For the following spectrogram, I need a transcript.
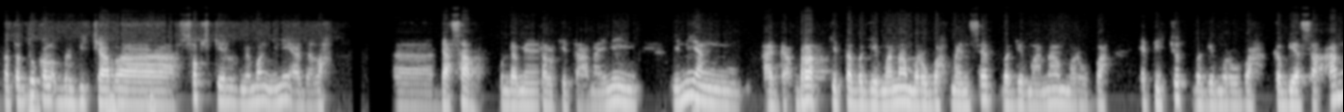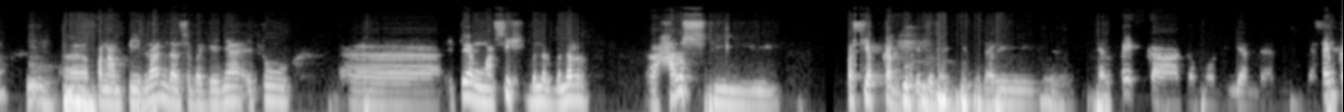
Nah, tentu kalau berbicara soft skill memang ini adalah uh, dasar fundamental kita. Nah ini ini yang agak berat kita bagaimana merubah mindset, bagaimana merubah attitude, bagaimana merubah kebiasaan, uh, penampilan dan sebagainya itu uh, itu yang masih benar-benar uh, harus di persiapkan gitu dari LPK kemudian dari SMK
